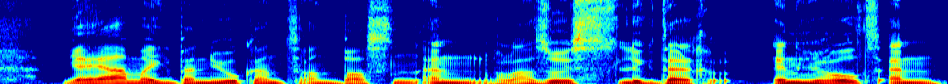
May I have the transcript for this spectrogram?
ja, ja, maar ik ben nu ook aan het, aan het bassen. En voilà, zo is Luc daar ingerold en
